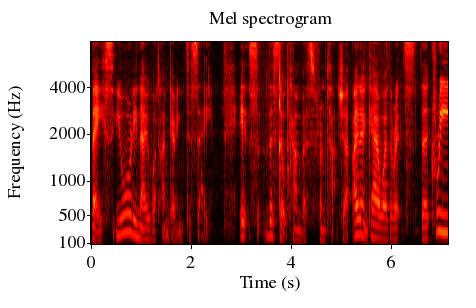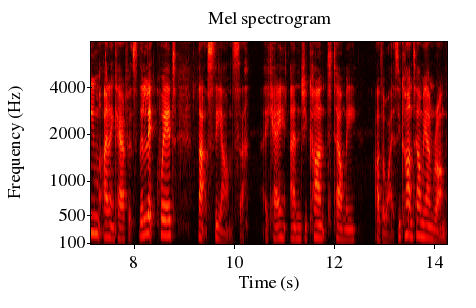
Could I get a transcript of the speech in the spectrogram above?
base? You already know what I'm going to say. It's the silk canvas from Tatcha. I don't care whether it's the cream, I don't care if it's the liquid, that's the answer okay? And you can't tell me otherwise. You can't tell me I'm wrong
